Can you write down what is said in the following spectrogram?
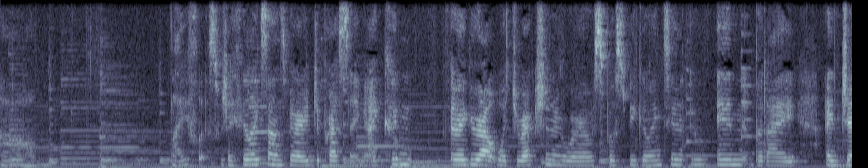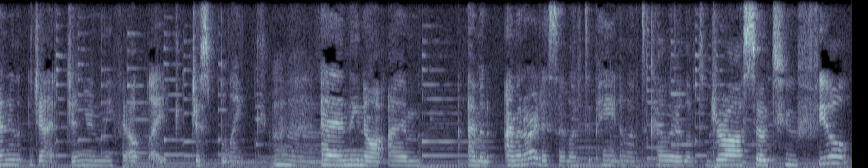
um, lifeless, which I feel like sounds very depressing. I couldn't figure out what direction or where I was supposed to be going to in, but I I genu- gen- genuinely felt like just blank. And you know, I'm I'm an I'm an artist. I love to paint. I love to color. I love to draw. So to feel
